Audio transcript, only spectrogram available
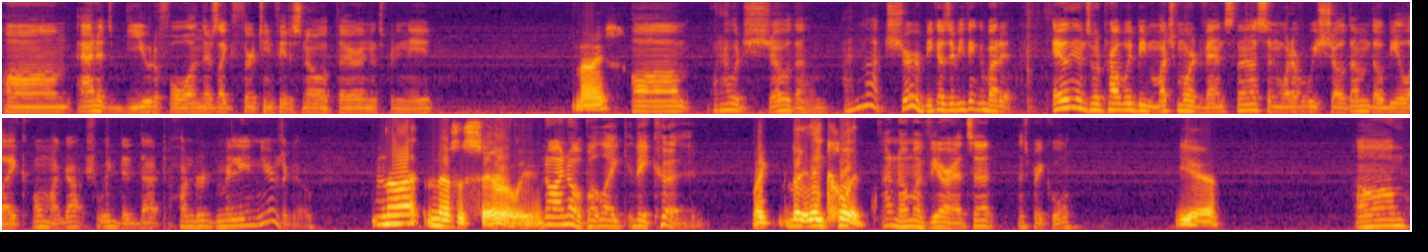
um and it's beautiful and there's like 13 feet of snow up there and it's pretty neat Nice. um what i would show them i'm not sure because if you think about it aliens would probably be much more advanced than us and whatever we show them they'll be like oh my gosh we did that 100 million years ago Not necessarily. no i know but like they could Like they, they could. I don't know, my VR headset. That's pretty cool. Yeah. Um,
